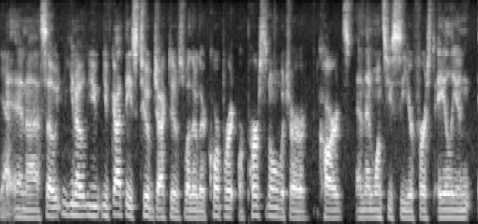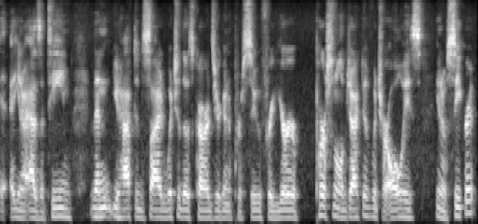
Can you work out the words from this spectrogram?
Yeah. And uh, so you know you you've got these two objectives, whether they're corporate or personal, which are cards. And then once you see your first alien, uh, you know, as a team, then you have to decide which of those cards you're going to pursue for your personal objective, which are always you know secret.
